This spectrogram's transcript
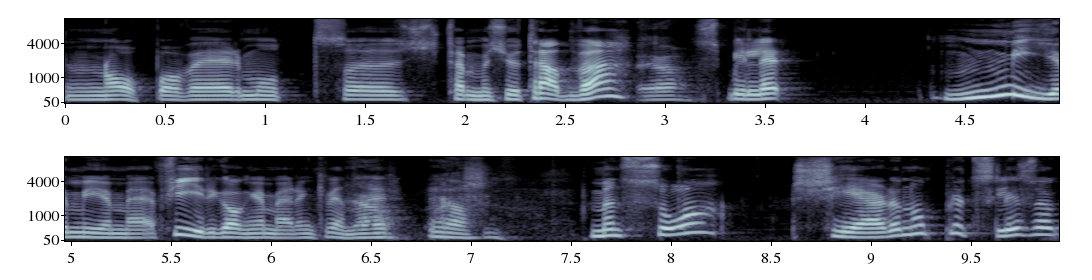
14 og oppover mot eh, 25-30, Ja. spiller mye, mye mer. Fire ganger mer enn kvinner. Ja. Men så skjer det noe. Plutselig så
